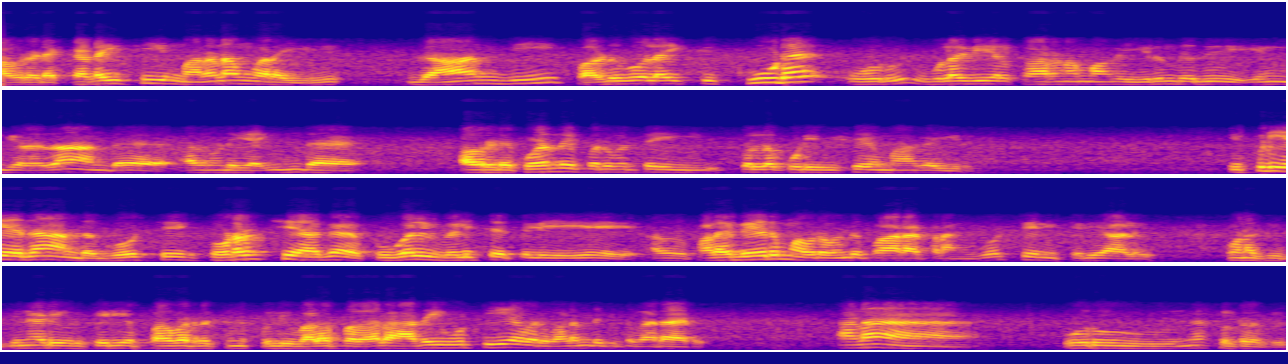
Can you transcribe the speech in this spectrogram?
அவரோட கடைசி மரணம் வரையில் காந்தி படுகொலைக்கு கூட ஒரு உளவியல் காரணமாக இருந்தது என்கிறதா அந்த அதனுடைய இந்த அவருடைய குழந்தை பருவத்தை சொல்லக்கூடிய விஷயமாக இருக்கு. இப்படியே தான் அந்த கோட்சே தொடர்ச்சியாக புகழ் வெளிச்சத்திலேயே அவர் பல பேரும் அவரை வந்து பாராட்டுறாங்க. கோட்சே நீ பெரிய ஆளு. உனக்கு பின்னாடி ஒரு பெரிய பவர் இருக்குன்னு சொல்லி வளர்ப்பதால அதை ஒட்டியே அவர் வளர்ந்துக்கிட்டு வராரு. ஆனா ஒரு என்ன சொல்றது?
